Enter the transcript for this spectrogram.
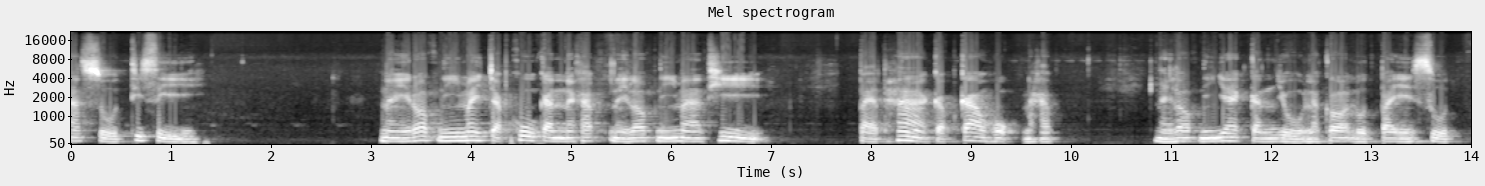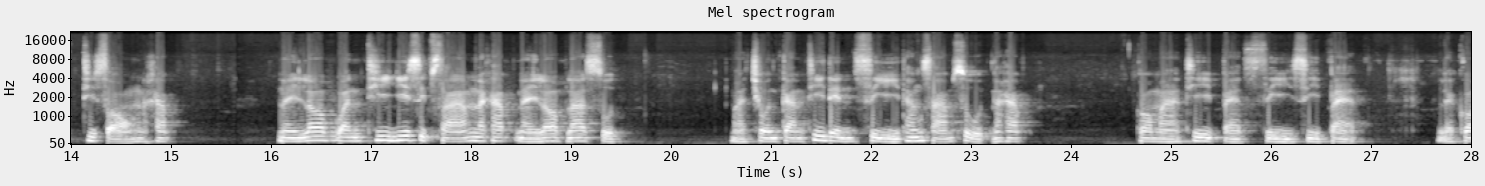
5 สูตรที่ 4 ในรอบนี้ไม่จับคู่กันนะครับ ในรอบนี้มาที่ 85 กับ 96 นะครับ ในรอบนี้แยกกันอยู่แล้วก็หลุดไปสูตรที่ 2 นะครับ ในรอบวันที่ 23 นะครับ ในรอบล่าสุด มาชนกันที่เด่น 4 ทั้ง 3 สูตรนะครับ ก็มาที่ 8448 แล้วก็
